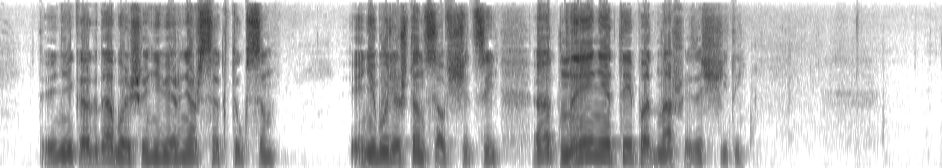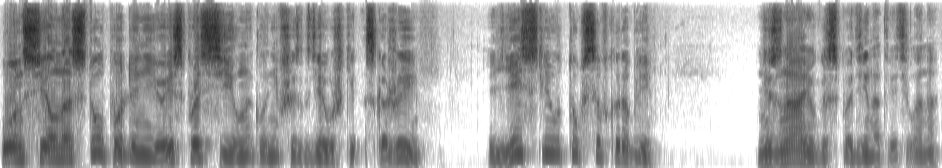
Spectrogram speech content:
— Ты никогда больше не вернешься к туксам и не будешь танцовщицей. Отныне ты под нашей защитой. Он сел на стул подле нее и спросил, наклонившись к девушке, — Скажи, есть ли у туксов корабли? — Не знаю, господин, — ответила она.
